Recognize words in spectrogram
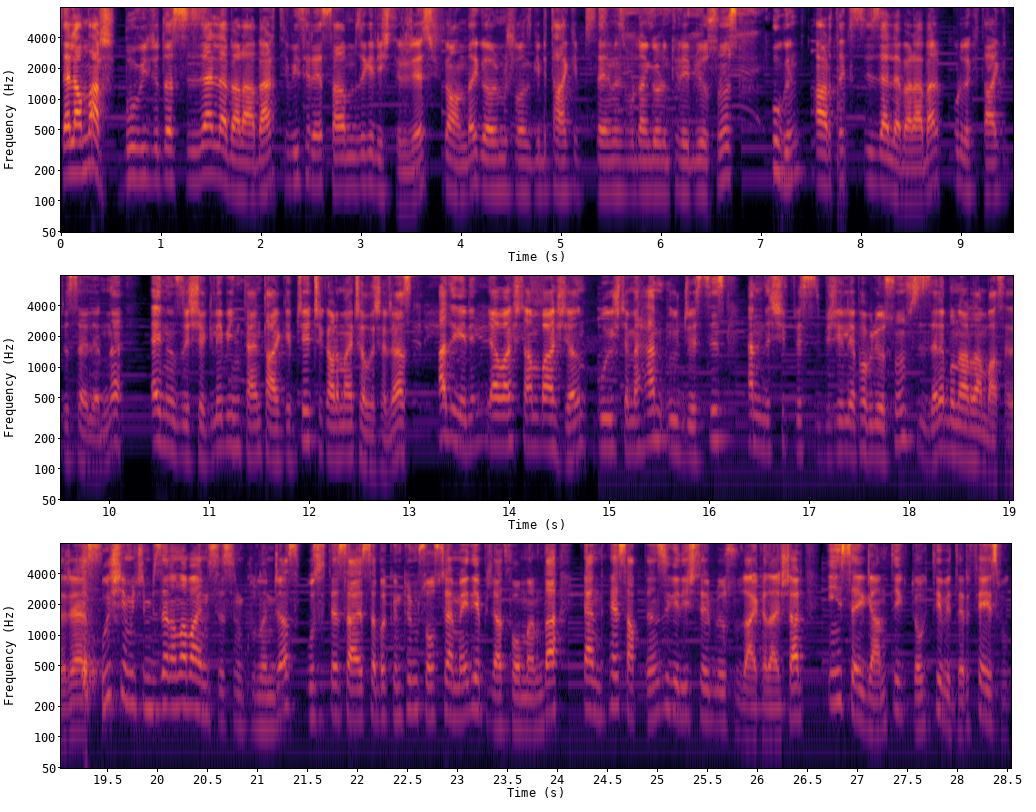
Selamlar. Bu videoda sizlerle beraber Twitter hesabımızı geliştireceğiz. Şu anda görmüş olduğunuz gibi takipçi sayımızı buradan görüntüleyebiliyorsunuz. Bugün artık sizlerle beraber buradaki takipçi sayılarını en hızlı şekilde 1000 tane takipçiye çıkarmaya çalışacağız. Hadi gelin yavaştan başlayalım. Bu işlemi hem ücretsiz hem de şifresiz bir şekilde yapabiliyorsunuz. Sizlere bunlardan bahsedeceğiz. Bu işlem için bizden Anabayni sitesini kullanacağız. Bu site sayesinde bakın tüm sosyal medya platformlarında kendi hesaplarınızı geliştirebiliyorsunuz arkadaşlar. Instagram, TikTok, Twitter, Facebook,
